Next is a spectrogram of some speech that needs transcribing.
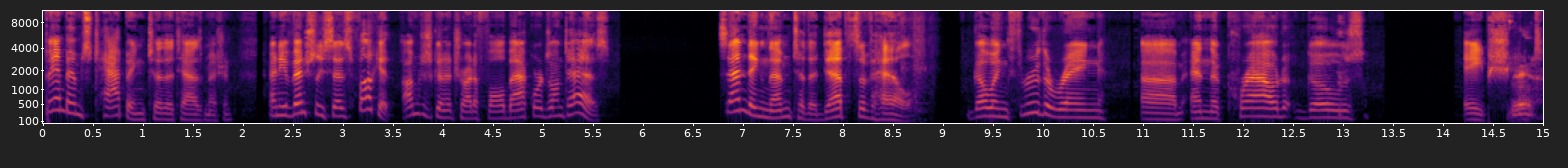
Bam Bam's tapping to the Tazmission, and he eventually says, fuck it, I'm just going to try to fall backwards on Taz sending them to the depths of hell, going through the ring, um, and the crowd goes ape shit.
